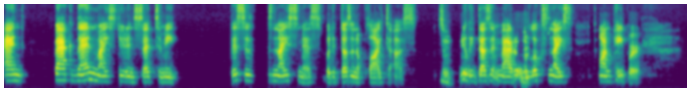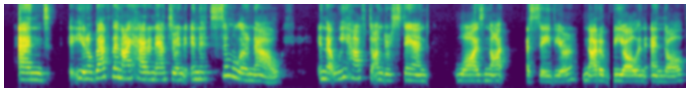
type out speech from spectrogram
And back then, my students said to me, This is nice, miss, but it doesn't apply to us. So it hmm. really doesn't matter. It looks nice on paper. And, you know, back then I had an answer, and, and it's similar now in that we have to understand law is not a savior, not a be all and end all.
